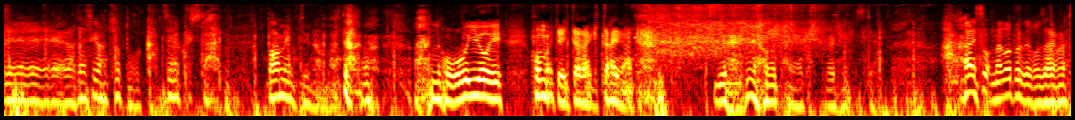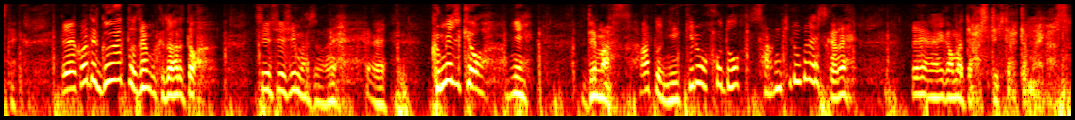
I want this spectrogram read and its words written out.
えー、私がちょっと活躍した場面というのはまた あのおいおい褒めていただきたいなというふうに思ったなんかしますけどはいそんなことでございまして、えー、こうやってぐーっと全部下ると信州新町のね、えー、久米津峡に出ます。あと2キロほど、3キロぐらいですかね、えー、頑張って走っていきたいと思います。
